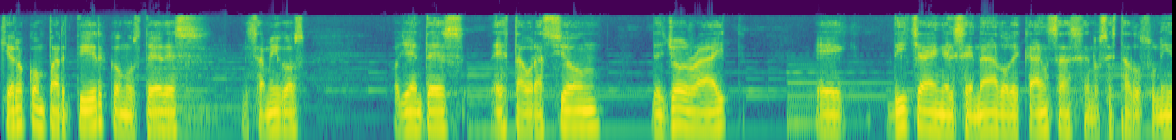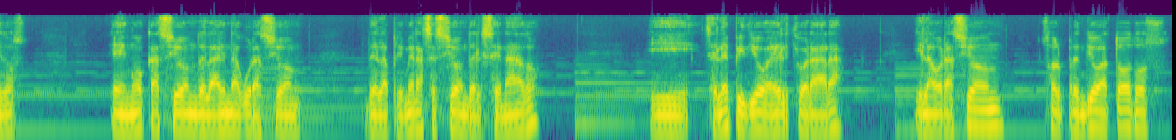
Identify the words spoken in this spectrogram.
quiero compartir con ustedes, mis amigos oyentes, esta oración de Joe Wright, eh, dicha en el Senado de Kansas, en los Estados Unidos, en ocasión de la inauguración de la primera sesión del Senado, y se le pidió a él que orara, y la oración sorprendió a todos,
